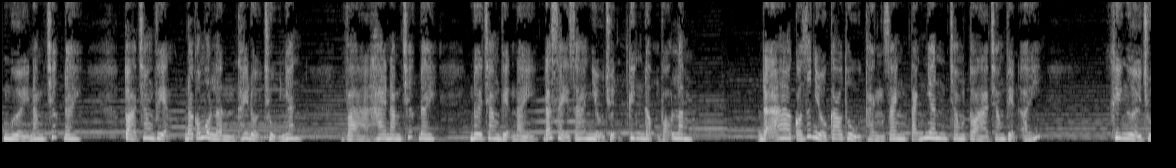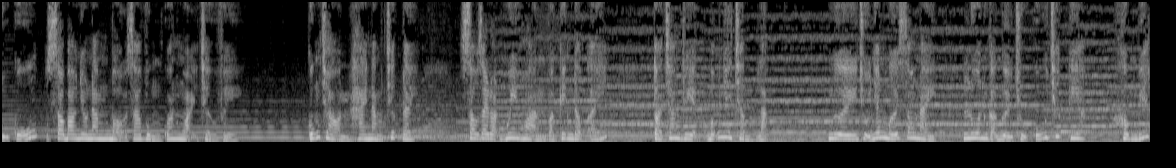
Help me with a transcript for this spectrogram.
Mười năm trước đây, Tòa trang viện đã có một lần thay đổi chủ nhân Và hai năm trước đây, Nơi trang viện này đã xảy ra nhiều chuyện kinh động võ lâm. Đã có rất nhiều cao thủ thành danh tánh nhân trong tòa trang viện ấy. Khi người chủ cũ sau bao nhiêu năm bỏ ra vùng quan ngoại trở về, Cũng tròn hai năm trước đây, Sau giai đoạn huy hoàng và kinh động ấy, Tòa trang viện bỗng như trầm lặng. Người chủ nhân mới sau này Luôn cả người chủ cũ trước kia, Không biết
